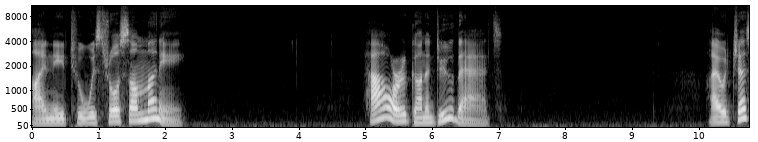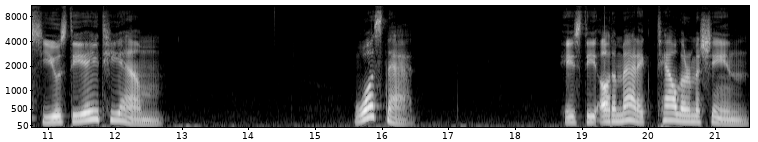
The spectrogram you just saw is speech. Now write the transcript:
I need to withdraw some money. How are you gonna do that? I will just use the ATM. What's that? It's the automatic teller machine.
